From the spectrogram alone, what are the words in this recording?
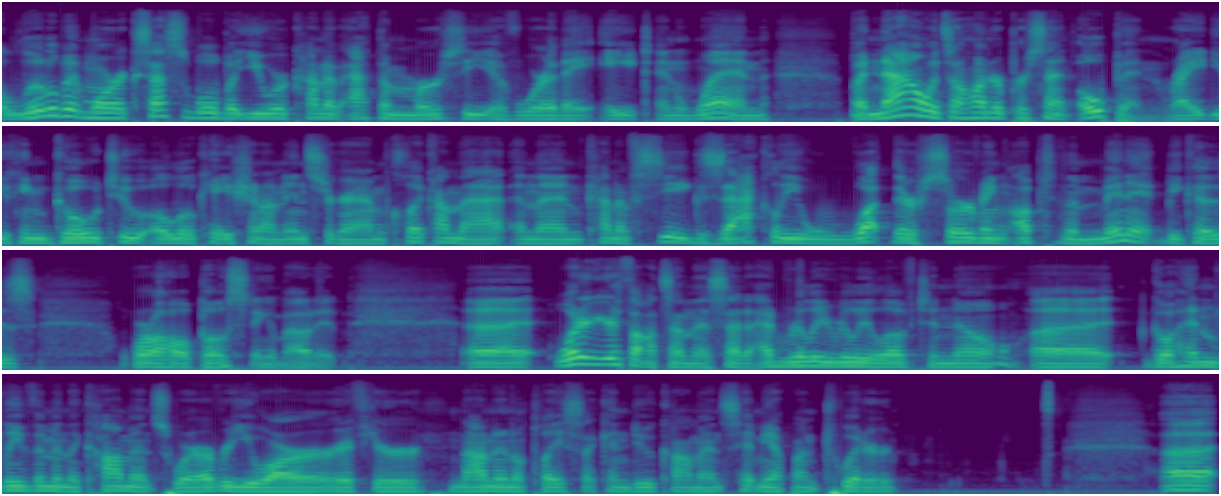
a little bit more accessible, but you were kind of at the mercy of where they ate and when. But now it's 100% open, right? You can go to a location on Instagram, click on that, and then kind of see exactly what they're serving up to the minute because we're all posting about it. Uh, what are your thoughts on this? I'd, I'd really, really love to know. Uh, go ahead and leave them in the comments wherever you are. Or if you're not in a place that can do comments, hit me up on Twitter. Uh,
